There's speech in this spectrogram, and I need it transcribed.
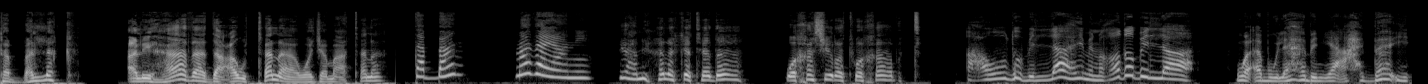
تبا لك ألهذا دعوتنا وجمعتنا؟ تبا؟ ماذا يعني؟ يعني هلكت يداه وخسرت وخابت. أعوذ بالله من غضب الله. وأبو لهب يا أحبائي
